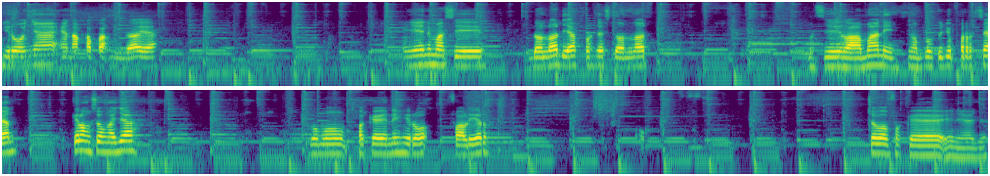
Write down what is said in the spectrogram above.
hero nya enak apa enggak ya? Kayaknya ini masih download ya proses download masih lama nih 97% oke langsung aja. Gue mau pakai ini hero Valir. Coba pakai ini aja.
